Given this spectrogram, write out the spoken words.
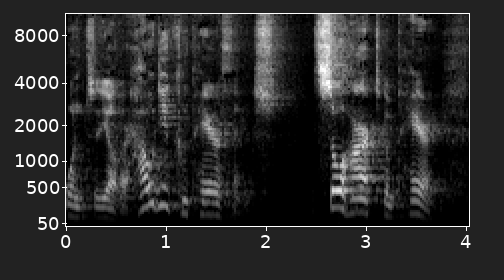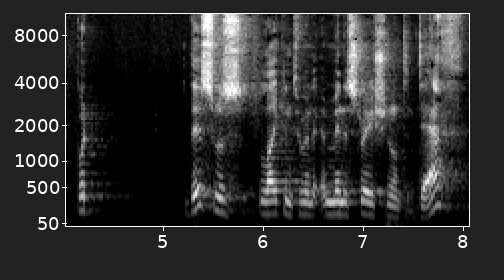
one to the other. How do you compare things? It's so hard to compare. But this was likened to an administration unto death.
